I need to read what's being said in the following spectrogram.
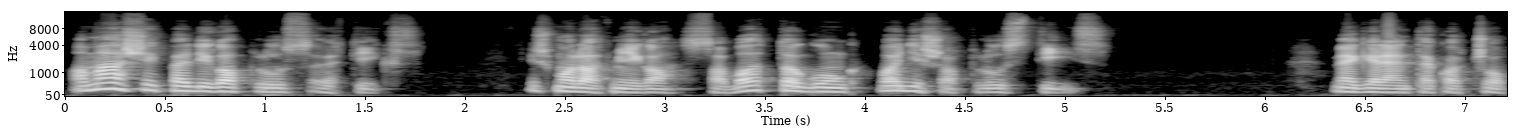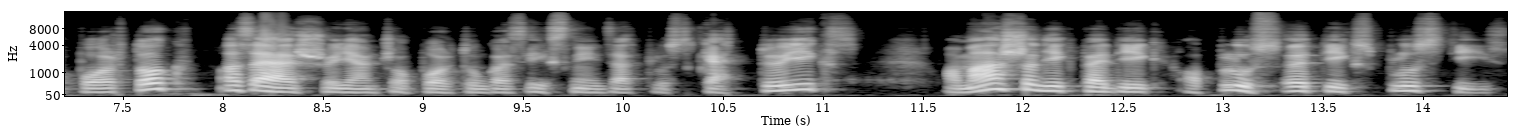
a másik pedig a plusz 5x. És maradt még a szabad tagunk, vagyis a plusz 10. Megjelentek a csoportok, az első ilyen csoportunk az x négyzet plusz 2x, a második pedig a plusz 5x plusz 10.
